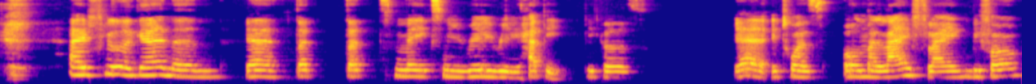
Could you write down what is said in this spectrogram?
I flew again and yeah that that makes me really really happy because yeah, it was all my life flying before,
